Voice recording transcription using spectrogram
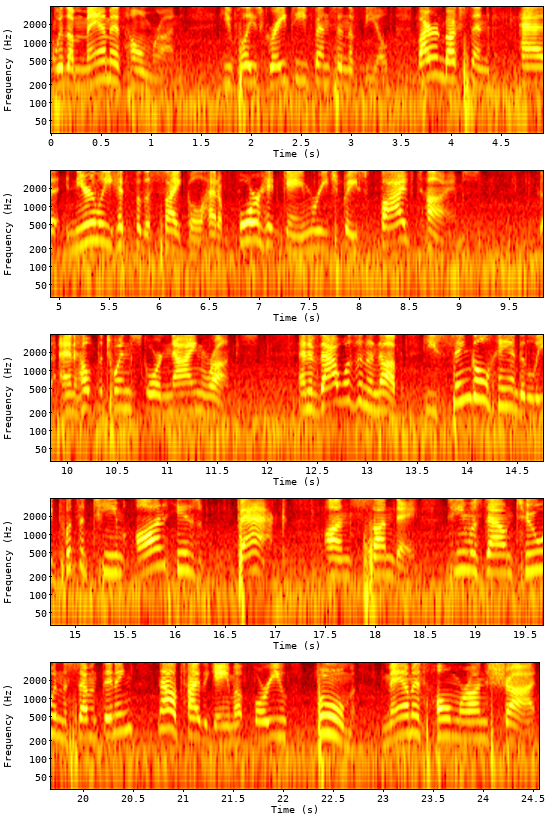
with a mammoth home run. He plays great defense in the field. Byron Buxton had nearly hit for the cycle, had a four hit game, reached base five times, and helped the Twins score nine runs. And if that wasn't enough, he single handedly put the team on his back on Sunday. Team was down two in the seventh inning. Now I'll tie the game up for you. Boom. Mammoth home run shot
